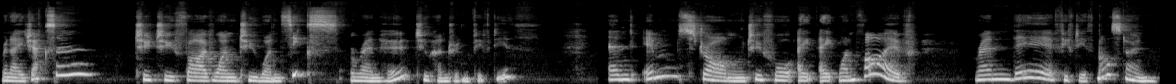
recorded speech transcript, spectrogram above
Renee Jackson, 22511216, ran her 250th. And M Strong, 248815, ran their 50th milestone.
